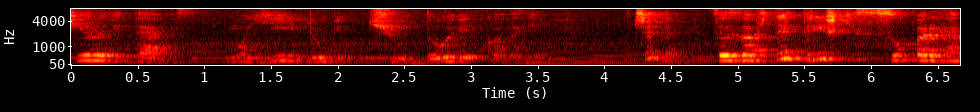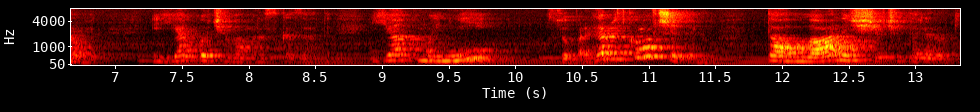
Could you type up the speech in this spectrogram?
Щиро вітаю вас, мої любі чудові колеги. Вчитель це завжди трішки супергерой. І я хочу вам розказати, як мені, супергеройському вчителю, талани що 4 роки,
